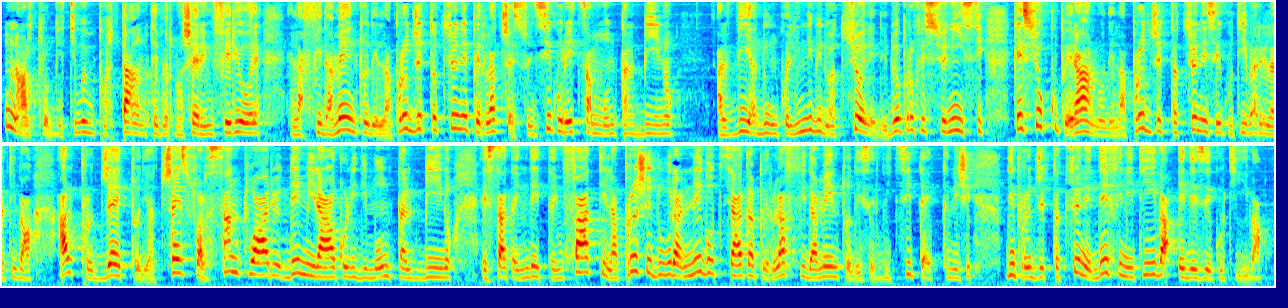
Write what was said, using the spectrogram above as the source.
Un altro obiettivo importante per Nocera Inferiore è l'affidamento della progettazione per l'accesso in sicurezza a Montalbino. Al via dunque l'individuazione di due professionisti che si occuperanno della progettazione esecutiva relativa al progetto di accesso al Santuario dei Miracoli di Montalbino. È stata indetta infatti la procedura negoziata per l'affidamento dei servizi tecnici di progettazione definitiva ed esecutiva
